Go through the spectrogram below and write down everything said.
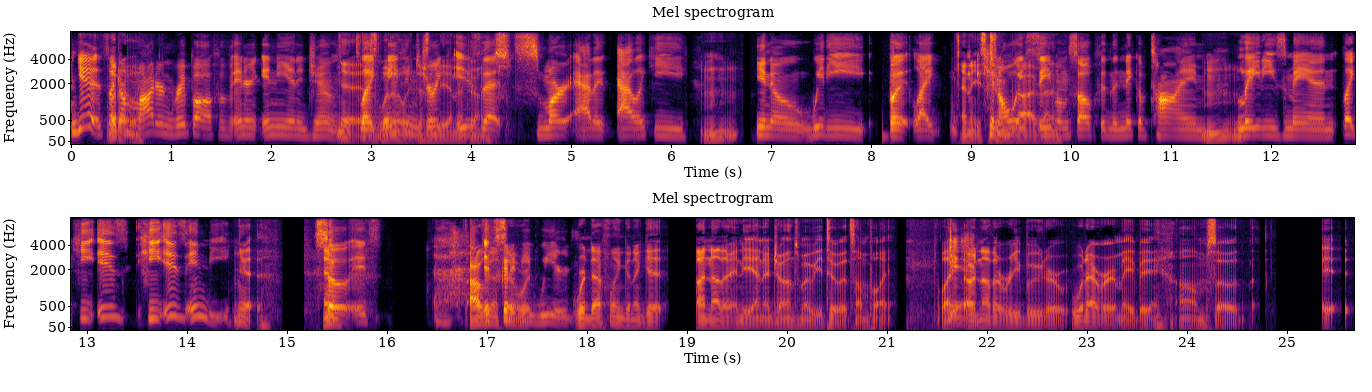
Yeah, it's like a modern ripoff of Indiana Jones. Yeah, like Nathan Drake is that smart, Alec, Alecky, hmm you know, witty, but like And can always save diving. himself in the nick of time. Mhm. Ladies man, like he is, he is indie. Yeah, So it's I was it's gonna, gonna say be weird. we're definitely gonna get another Indiana Jones movie too at some point, like Yeah. another reboot or whatever it may be. Um, so it,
